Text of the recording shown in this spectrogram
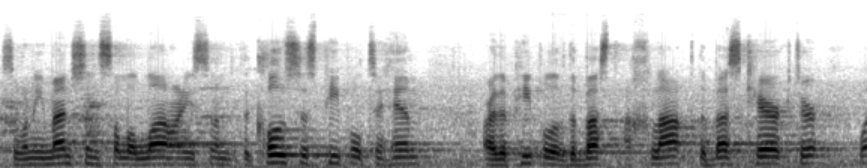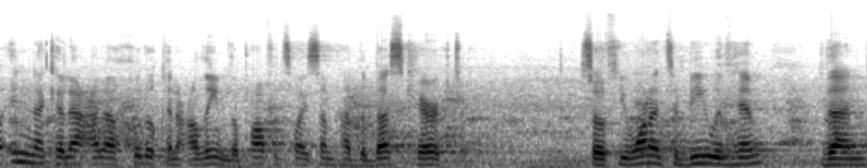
So when he mentions وسلم, the closest people to him are the people of the best akhlaq, the best character. وَإِنَّكَ لَعَلَى خُلُقٍ عَظِيمٍ The Prophet ﷺ had the best character. So if you wanted to be with him, then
